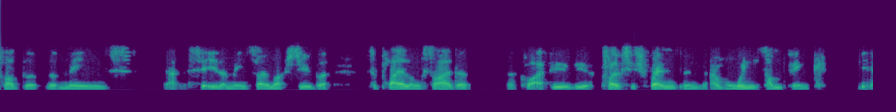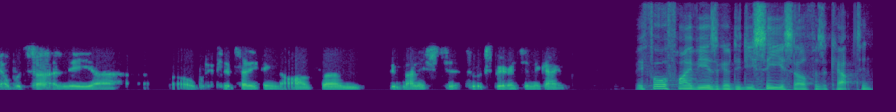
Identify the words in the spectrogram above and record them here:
club that, that means and a city that means so much to you, but to play alongside a, a quite a few of your closest friends and, and win something, yeah, would certainly uh, would eclipse anything that I've um, managed to, to experience in the game. Before five years ago, did you see yourself as a captain?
